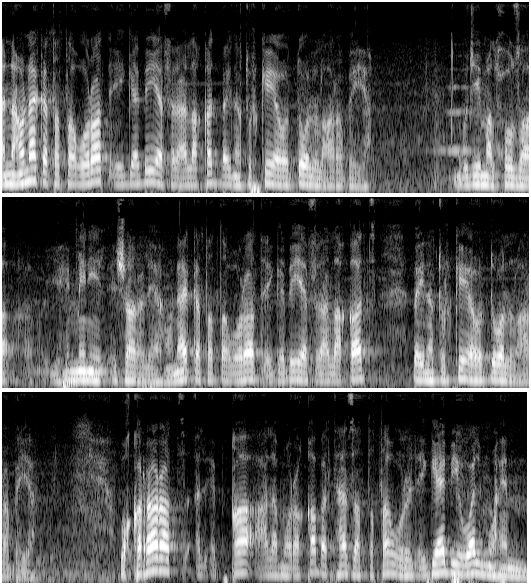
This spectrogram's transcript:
أن هناك تطورات إيجابية في العلاقات بين تركيا والدول العربية. ودي ملحوظة يهمني الإشارة لها هناك تطورات إيجابية في العلاقات بين تركيا والدول العربية. وقررت الإبقاء على مراقبة هذا التطور الإيجابي والمهم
